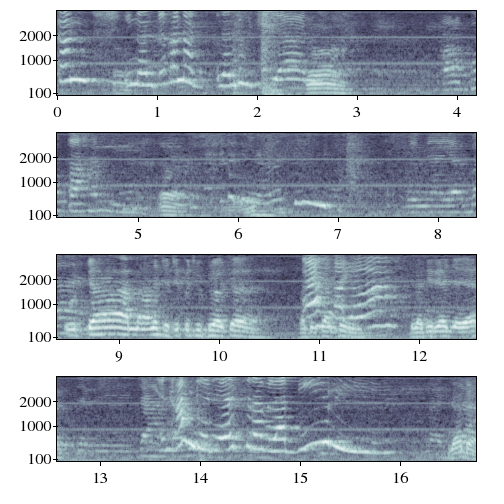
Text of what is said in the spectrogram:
kan ini nanti kan nanti ujian. Nah, kalau kau tahan gimana banget Udah, Melani jadi pejudo aja. Bagi Ah, ganting. nggak mau. Bela diri aja ya. Jangan kan gak ada ekstra bela diri. Gak ada.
